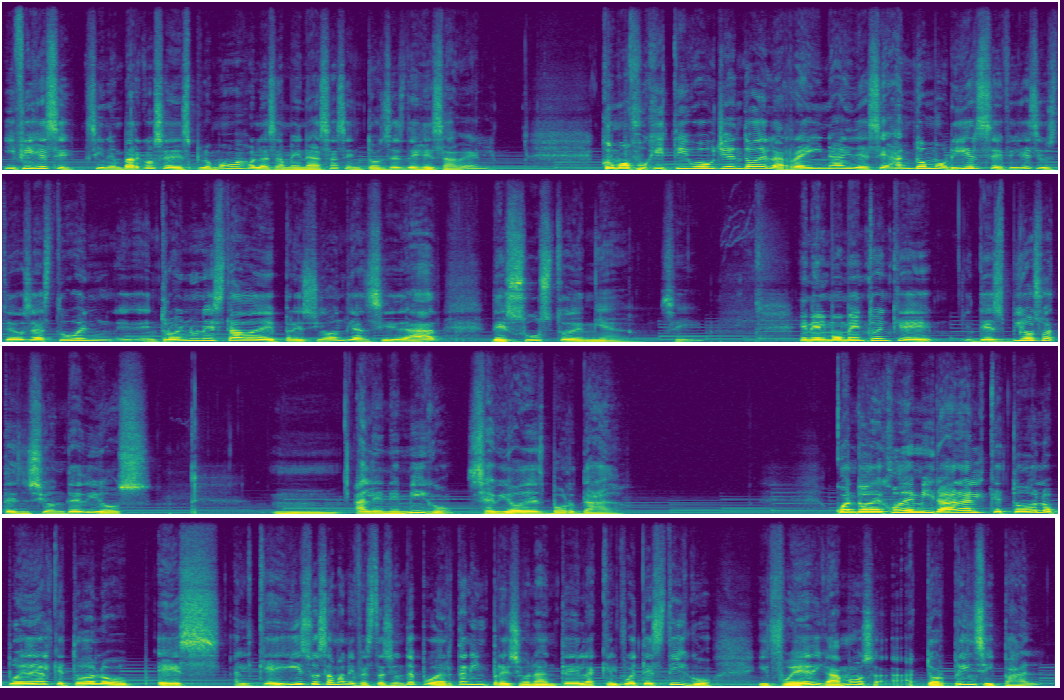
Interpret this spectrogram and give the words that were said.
Y fíjese, sin embargo, se desplomó bajo las amenazas entonces de Jezabel como fugitivo huyendo de la reina y deseando morirse. Fíjese usted, o sea, estuvo en, entró en un estado de depresión, de ansiedad, de susto, de miedo. ¿sí? En el momento en que desvió su atención de Dios mm, al enemigo, se vio desbordado. Cuando dejó de mirar al que todo lo puede, al que todo lo es, al que hizo esa manifestación de poder tan impresionante de la que él fue testigo y fue, digamos, actor principal,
